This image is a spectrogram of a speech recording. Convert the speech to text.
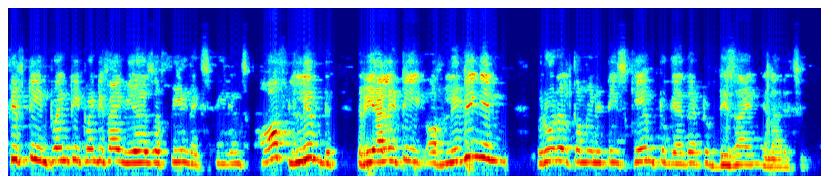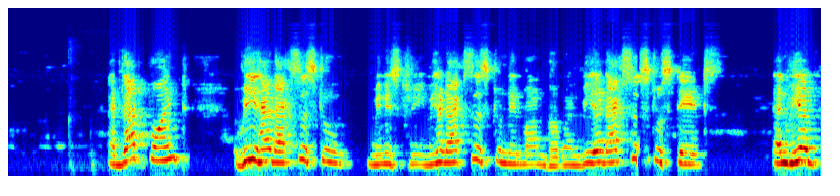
15, 20, 25 years of field experience, of lived reality, of living in rural communities, came together to design NRHM. At that point, we had access to ministry, we had access to Nirman Bhavan, we had access to states, and we had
